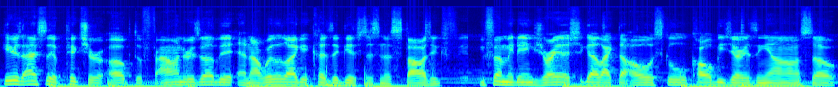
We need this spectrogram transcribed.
here's actually a picture of the founders of it, and I really like it because it gives this nostalgic feel. You feel me? Then Drea, she got like the old school Kobe jersey on, so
